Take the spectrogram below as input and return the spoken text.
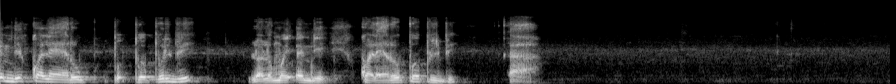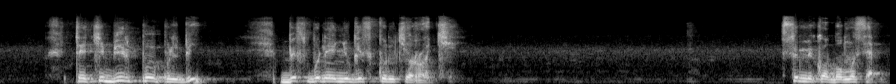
indi colère peuple bi loolu mooy indi colère peuple bi waaw te ci biir peuple bi bés bu ne ñu gis kun ci rocc summi ko ba mu set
